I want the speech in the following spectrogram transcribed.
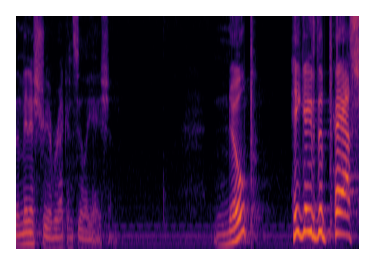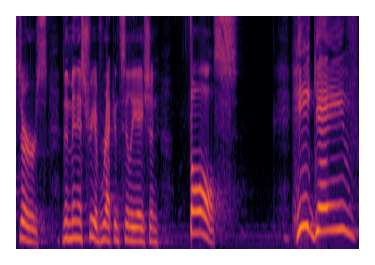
the ministry of reconciliation. Nope. He gave the pastors the ministry of reconciliation. False. He gave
